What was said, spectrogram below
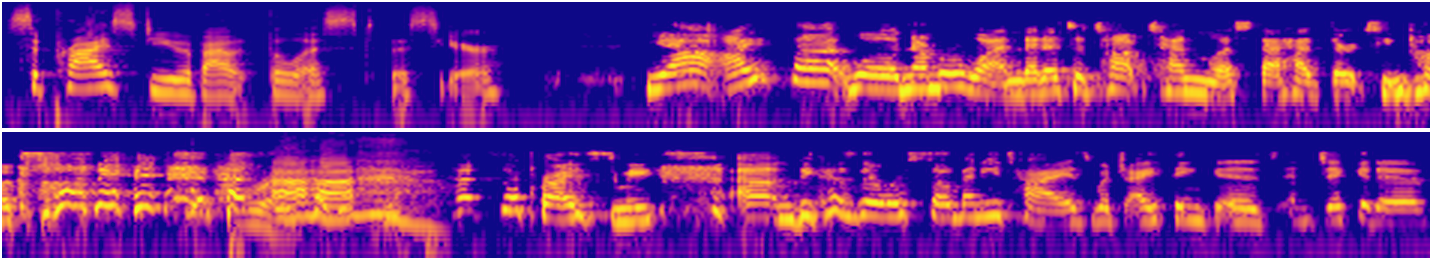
surprised you about the list this year. Yeah, I thought, well, number one, that it's a top 10 list that had 13 books on it. that, uh-huh. that surprised me um, because there were so many ties, which I think is indicative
